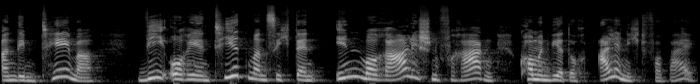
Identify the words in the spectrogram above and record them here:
an dem Thema, wie orientiert man sich denn in moralischen Fragen, kommen wir doch alle nicht vorbei.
